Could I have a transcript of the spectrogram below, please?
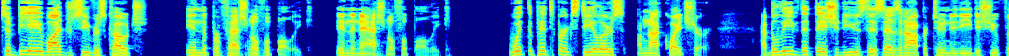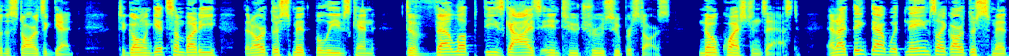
to be a wide receivers coach in the professional football league, in the National Football League. With the Pittsburgh Steelers, I'm not quite sure. I believe that they should use this as an opportunity to shoot for the stars again, to go and get somebody that Arthur Smith believes can develop these guys into true superstars. No questions asked. And I think that with names like Arthur Smith,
